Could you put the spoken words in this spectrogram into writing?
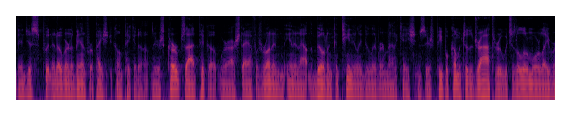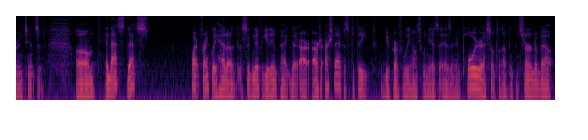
than just putting it over in a bin for a patient to come pick it up. There's curbside pickup where our staff was running in and out the building continually delivering medications. There's people coming to the drive-through, which is a little more labor intensive, um, and that's that's quite frankly, had a, significant impact. That our, our, our, staff is fatigued, to be perfectly honest with you. As, as an employer, that's something I've been concerned about,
